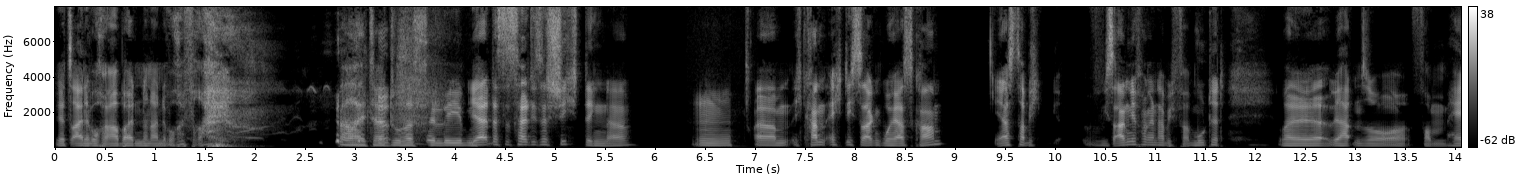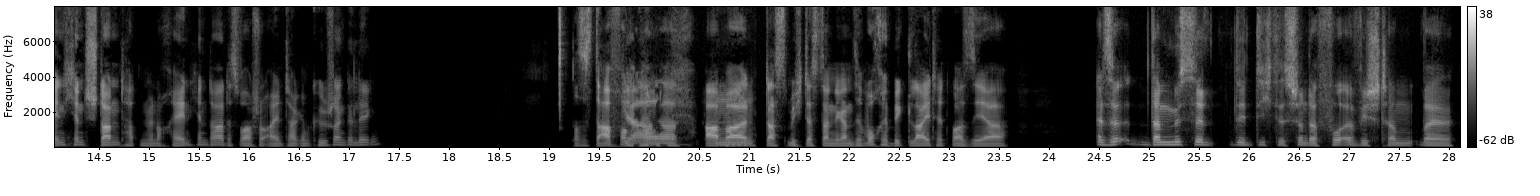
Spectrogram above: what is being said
Jetzt eine Woche arbeiten, dann eine Woche frei. Alter, du hast dein Leben. ja, das ist halt dieses Schichtding, ne? Mhm. Ähm, ich kann echt nicht sagen, woher es kam. Erst habe ich, wie es angefangen hat, habe ich vermutet, weil wir hatten so vom Hähnchenstand, hatten wir noch Hähnchen da, das war schon einen Tag im Kühlschrank gelegen. Dass es davon. Ja, Aber mhm. dass mich das dann eine ganze Woche begleitet, war sehr. also dann müsste di- dich das schon davor erwischt haben, weil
